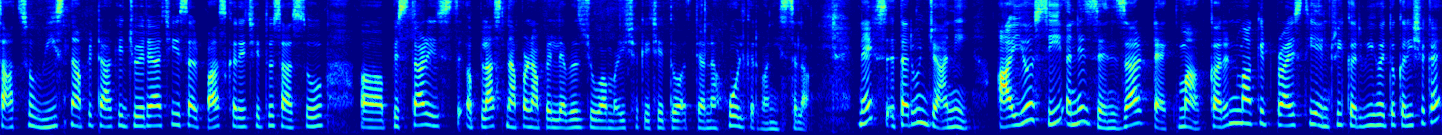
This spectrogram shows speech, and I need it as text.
સાતસો વીસના આપણે ટાર્ગેટ જોઈ રહ્યા છીએ. સરપાસ કરે છે તો સાતસો પિસ્તાળીસ પ્લસના પણ આપણે લેવલ્સ જોવા મળી શકે છે તો અત્યારના હોલ્ડ કરવાની સલાહ. નેક્સ્ટ તરુણ જાની આઈઓસી અને ઝેન્ઝાર ટેકમાં કરંટ માર્કેટ પ્રાઇસથી એન્ટ્રી કરવી હોય તો કરી શકાય?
